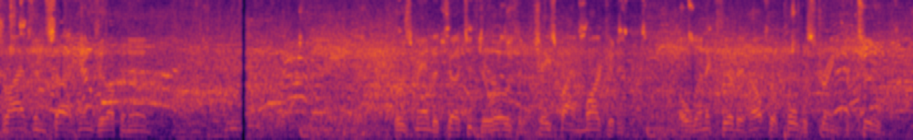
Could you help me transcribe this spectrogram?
drives inside, hangs it up and in. First man to touch it, DeRozan, chased by Markkanen. Olynyk there to help. He'll pull the string for two.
